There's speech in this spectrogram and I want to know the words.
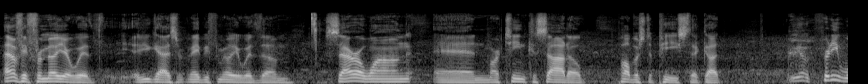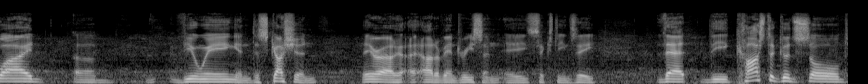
I don't know if you're familiar with, you guys may be familiar with um, Sarah Wang and Martin Casado published a piece that got you know, pretty wide uh, viewing and discussion. They were out, out of Andreessen, A16Z, that the cost of goods sold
